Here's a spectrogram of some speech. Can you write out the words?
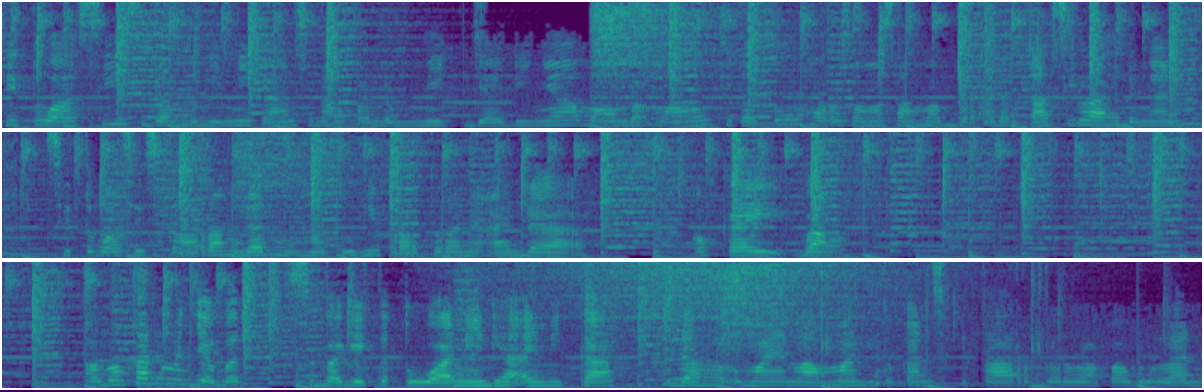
situasi sedang begini kan sedang pandemik jadinya mau nggak mau kita tuh harus sama-sama beradaptasi lah dengan situasi sekarang dan mematuhi peraturan yang ada. Oke okay, bang. Abang kan menjabat sebagai ketua nih di HMIK sudah lumayan lama gitu kan sekitar beberapa bulan.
